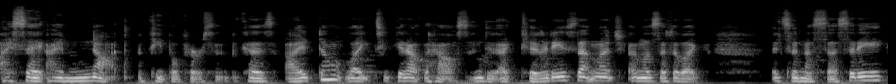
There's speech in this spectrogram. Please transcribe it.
I say I am not a people person because I don't like to get out the house and do activities that much unless I feel like it's a necessity.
